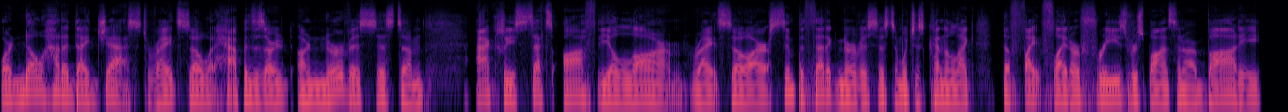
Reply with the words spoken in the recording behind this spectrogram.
or know how to digest, right? So what happens is our our nervous system actually sets off the alarm, right? So our sympathetic nervous system, which is kind of like the fight, flight, or freeze response in our body,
